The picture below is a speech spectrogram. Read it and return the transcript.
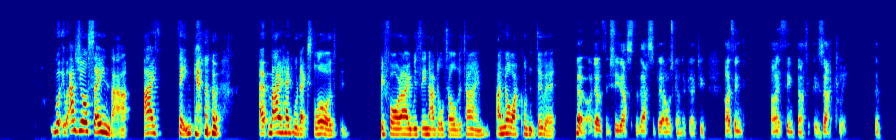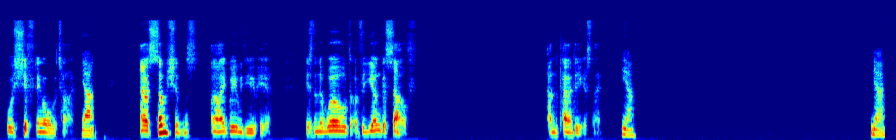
As you're saying that, I think uh, my head would explode before I was in adult all the time. I know I couldn't do it. No, I don't think. See, that's the, that's the bit I was going to go to. I think, I think that exactly that we're shifting all the time. Yeah. Our assumptions, and I agree with you here, is in the world of the younger self and the parent ego state. Yeah. Yeah.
